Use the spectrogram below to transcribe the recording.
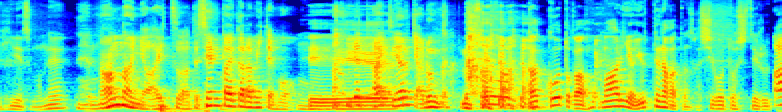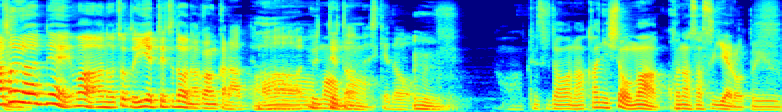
日ですもんね。ねなんなんやあいつはって先輩から見ても、あいつやえ。る気あるんか。学校とか周りには言ってなかったんですか？仕事してるあ、それはね、まあ、あの、ちょっと家手伝わなあかんからって言ってたんですけどう、ん。手伝わなあかんにしても、まあ、来なさすぎやろという。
